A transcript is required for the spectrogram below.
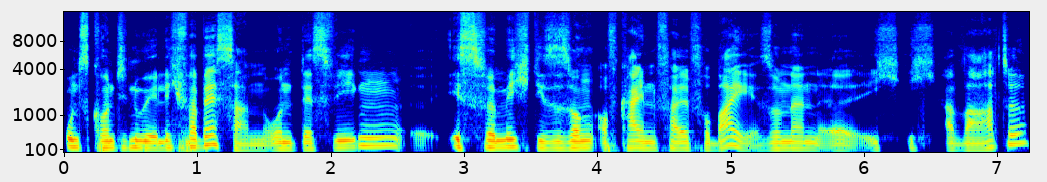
uns kontinuierlich verbessern. Und deswegen äh, ist für mich die Saison auf keinen Fall vorbei, sondern äh, ich, ich erwarte,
